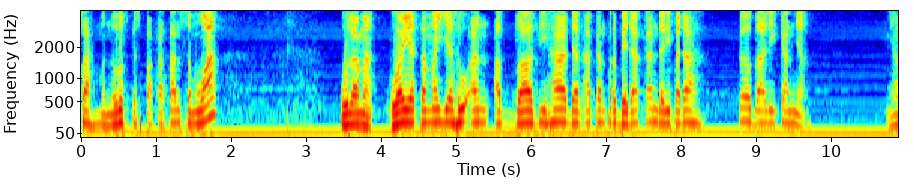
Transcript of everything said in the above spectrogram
sah menurut kesepakatan semua ulama. Wa yatamayyazu an dan akan terbedakan daripada kebalikannya. Ya,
